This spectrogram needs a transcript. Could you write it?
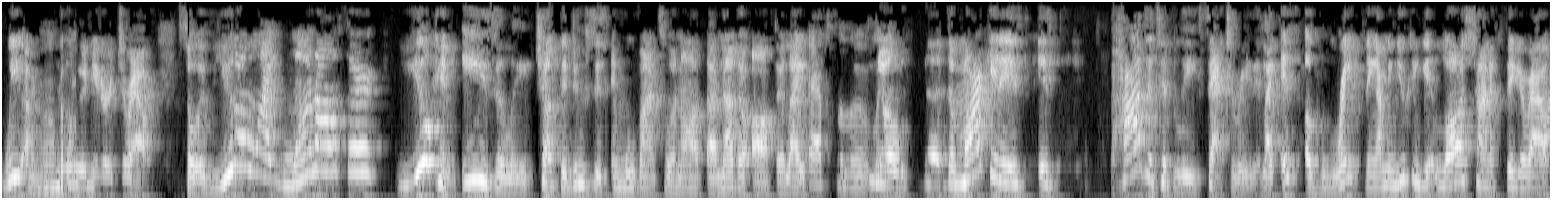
We are mm-hmm. nowhere near a drought. So if you don't like one author, you can easily chuck the deuces and move on to an, another author. Like, absolutely. You know, the, the market is, is positively saturated. Like, it's a great thing. I mean, you can get lost trying to figure out,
